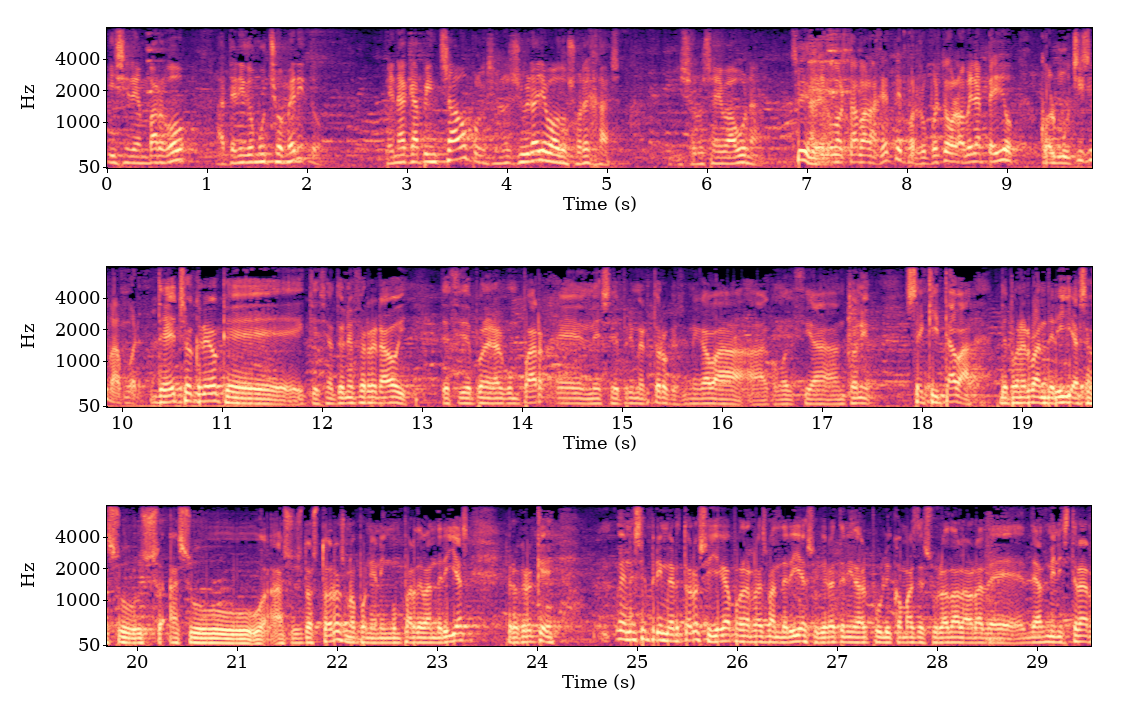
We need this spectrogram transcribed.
y sin embargo ha tenido mucho mérito. Pena que ha pinchado, porque si no se hubiera llevado dos orejas, y solo se ha llevado una. Sí, ¿Sabe de, cómo estaba la gente? Por supuesto que lo hubieran pedido con muchísima fuerza. de hecho creo que, que si Antonio Ferrera hoy decide poner algún par en ese primer toro que se negaba a, como decía Antonio, se quitaba de poner banderillas a sus a su a sus dos toros, no ponía ningún par de banderillas, pero creo que en ese primer toro si llega a poner las banderillas hubiera tenido al público más de su lado a la hora de, administrar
